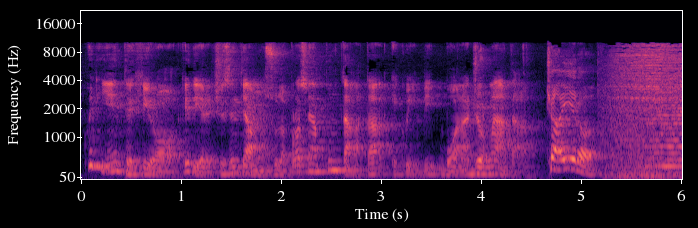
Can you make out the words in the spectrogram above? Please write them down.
Quindi niente, Hiro, che dire, ci sentiamo sulla prossima puntata e quindi buona giornata. Ciao Iro!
